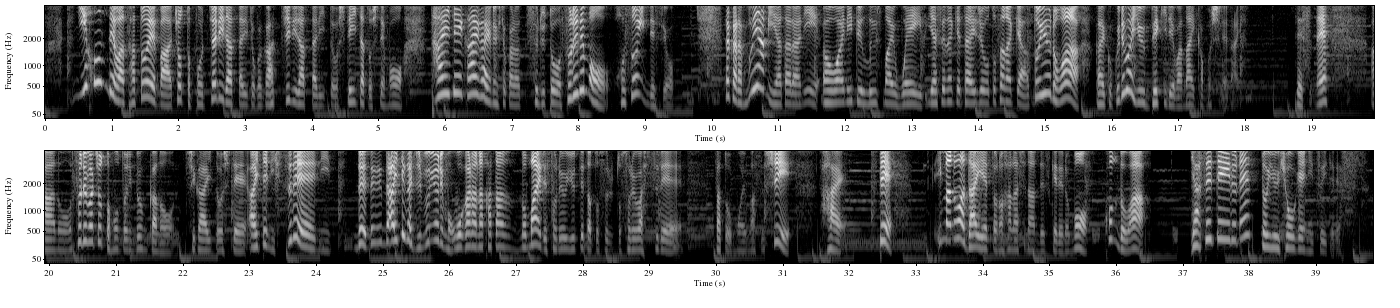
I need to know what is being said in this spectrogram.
日本では例えばちょっとぽっちゃりだったりとかがっちりだったりとしていたとしても大抵海外の人からするとそれでも細いんですよ。だからむやみやたらに Oh, I need to lose my weight 痩せなきゃ体重を落とさなきゃというのは外国では言うべきではないかもしれないですね。あのそれはちょっと本当に文化の違いとして相手に失礼にでで相手が自分よりも大柄な方の前でそれを言ってたとするとそれは失礼だと思いますし、はい。で、今のはダイエットの話なんですけれども、今度は、痩せているねという表現についてです。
